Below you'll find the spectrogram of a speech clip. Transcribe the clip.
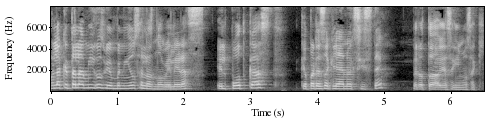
Hola, ¿qué tal amigos? Bienvenidos a Las Noveleras, el podcast que parece que ya no existe, pero todavía seguimos aquí.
